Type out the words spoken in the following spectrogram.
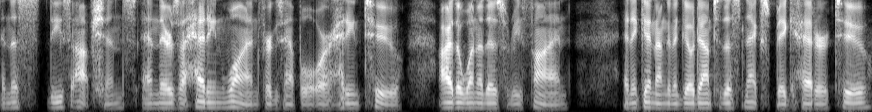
in this these options and there's a heading 1 for example or heading 2 either one of those would be fine and again I'm going to go down to this next big header 2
